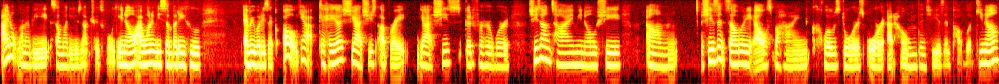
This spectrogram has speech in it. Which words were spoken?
I don't want to be somebody who's not truthful. You know, I want to be somebody who everybody's like, oh, yeah, Kahea, yeah, she's upright. Yeah, she's good for her word. She's on time, you know, she um, she isn't somebody else behind closed doors or at home than she is in public. You know,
